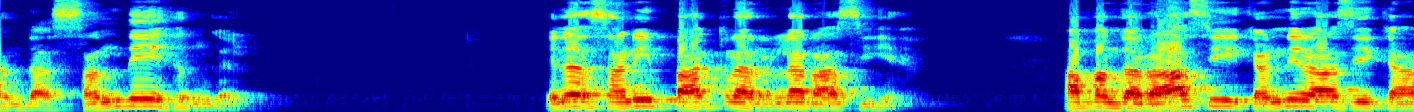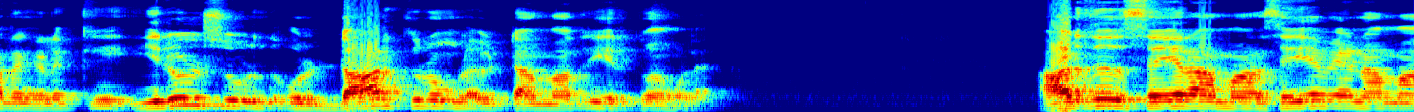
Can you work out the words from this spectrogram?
அந்த சந்தேகங்கள். ஏன்னா சனி பார்க்கிறாருல்ல ராசியை. அப்போ அந்த ராசி கன்னி ராசிக்காரங்களுக்கு இருள் சூழ்ந்து ஒரு டார்க் ரூம்ல விட்டா மாதிரி இருக்கும் அவங்கள. அடுத்தது செய்யலாமா செய்ய வேணாமா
